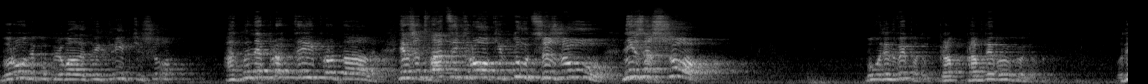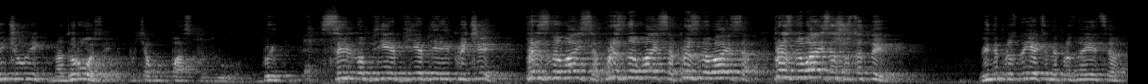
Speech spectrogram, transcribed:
Ворони поклювали твій хліб чи що? А мене брати продали. Я вже 20 років тут сижу. Ні за що. Був один випадок, правдивий випадок. Один чоловік на дорозі почав пасти другого, бити. Сильно б'є, б'є, б'є і кричить: признавайся, признавайся, признавайся, признавайся, що це ти. Він не признається, не признається,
